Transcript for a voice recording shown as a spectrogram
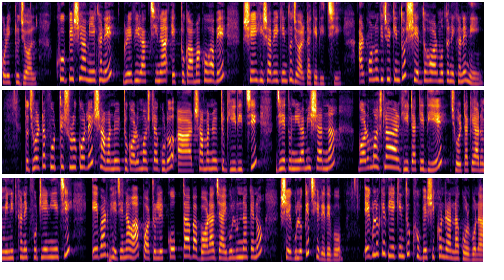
করে একটু জল। খুব বেশি আমি এখানে গ্রেভি রাখছি না, একটু গামাখো হবে, সেই হিসাবেই কিন্তু জলটাকে দিচ্ছি। আর কোনো কিছুই কিন্তু সেদ্ধ হওয়ার মতন এখানে নেই। তো ঝোলটা ফুটতে শুরু করলে সামান্য একটু গরম মশলা গুঁড়ো আর সামান্য একটু ঘি দিচ্ছি, যেহেতু নিরামিষ রান্না গরম মশলা আর ঘিটাকে দিয়ে ঝোলটাকে আরও মিনিটখানেক ফুটিয়ে নিয়েছি। এবার ভেজে নেওয়া পটলের কোপ্তা বা বড়া যাই বলুন না কেন, সেগুলোকে ছেড়ে দেব। এগুলোকে দিয়ে কিন্তু খুব বেশিক্ষণ রান্না করব না।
